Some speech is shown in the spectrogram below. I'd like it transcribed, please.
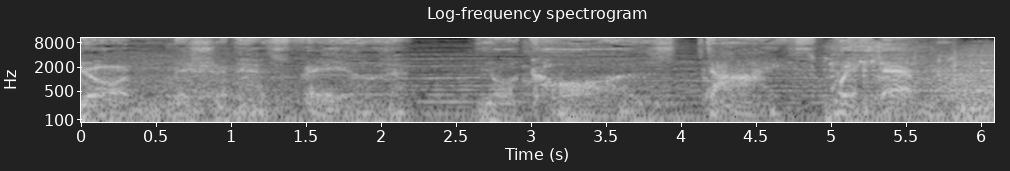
Your mission has failed. Your cause dies with him.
